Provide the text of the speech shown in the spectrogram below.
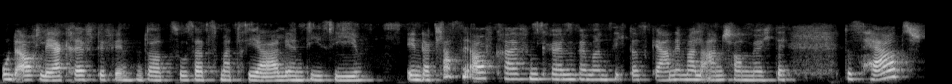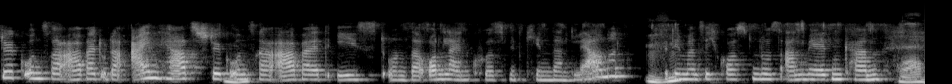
Und auch Lehrkräfte finden dort Zusatzmaterialien, die sie in der Klasse aufgreifen können, wenn man sich das gerne mal anschauen möchte. Das Herzstück unserer Arbeit oder ein Herzstück mhm. unserer Arbeit ist unser Online-Kurs mit Kindern lernen, mhm. für den man sich kostenlos anmelden kann. Wow.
